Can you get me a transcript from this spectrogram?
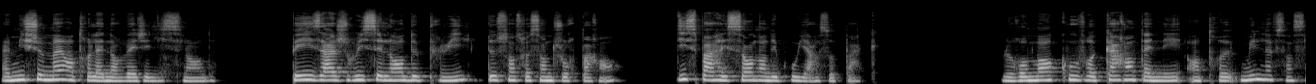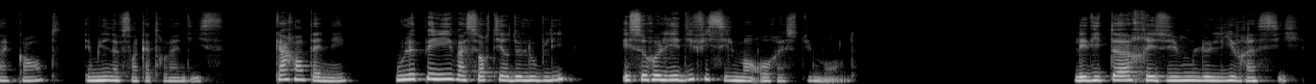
à mi-chemin entre la Norvège et l'Islande. Paysages ruisselants de pluie, 260 jours par an, disparaissant dans des brouillards opaques. Le roman couvre 40 années entre 1950 et 1990. 40 années où le pays va sortir de l'oubli et se relier difficilement au reste du monde. L'éditeur résume le livre ainsi.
